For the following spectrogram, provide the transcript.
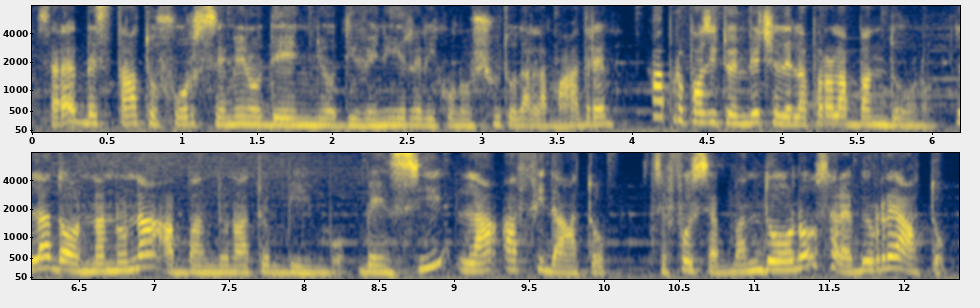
sarebbe stato forse meno degno di venire riconosciuto dalla madre? A proposito invece della parola abbandono, la donna non ha abbandonato il bimbo, bensì l'ha affidato. Se fosse abbandono sarebbe un reato,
